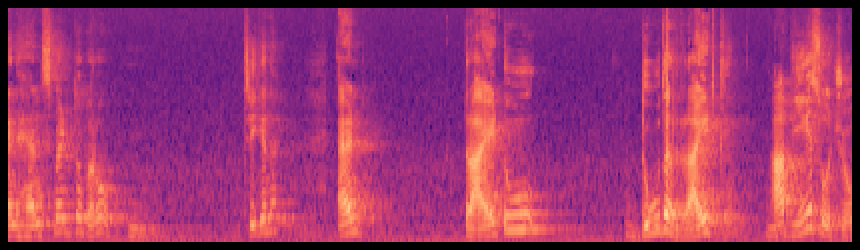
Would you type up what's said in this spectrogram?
एनहेंसमेंट तो करो। ठीक है ना? And try to do the right thing आप ये सोचो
